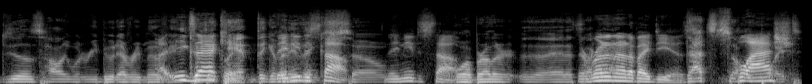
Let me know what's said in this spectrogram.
does Hollywood reboot every movie? Uh, 'Cause exactly. They can't think of they anything. need to stop. So, They need to stop. well, brother, uh, it's They're not running gonna out of ideas. That's the whole splash. point.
